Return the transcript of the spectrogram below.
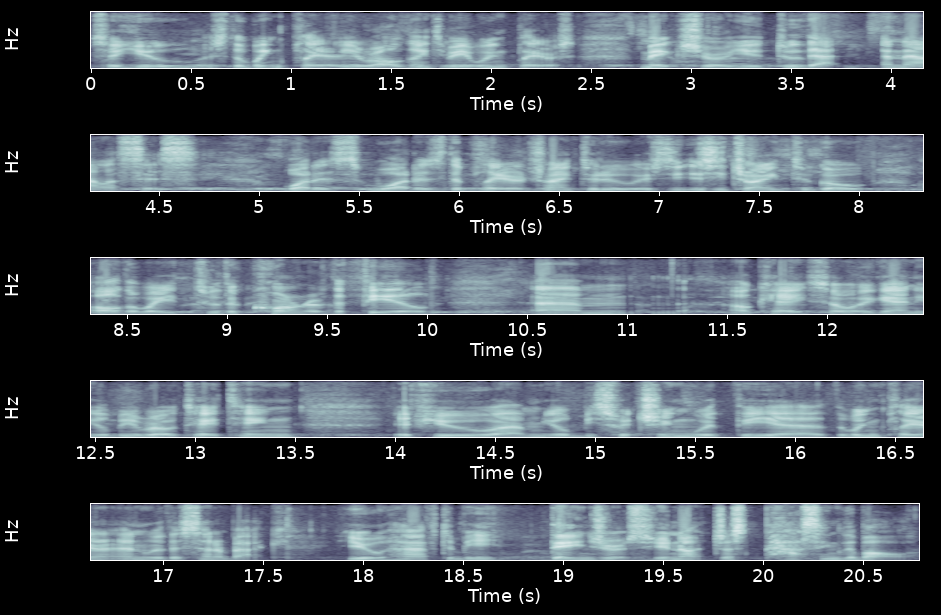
So you, as the wing player, you're all going to be wing players. Make sure you do that analysis. What is what is the player trying to do? Is he, is he trying to go all the way to the corner of the field? Um, okay, so again, you'll be rotating. If you um, you'll be switching with the uh, the wing player and with the center back. You have to be dangerous. You're not just passing the ball.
